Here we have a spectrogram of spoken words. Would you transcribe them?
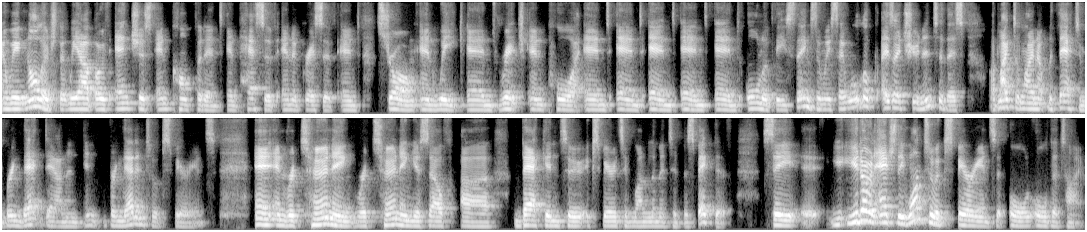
and we acknowledge that we are both anxious and confident and passive and aggressive and strong and weak and rich and poor and, and, and, and, and all of these things. And we say, well, look, as I tune into this, I'd like to line up with that and bring that down and, and bring that into experience and, and returning, returning yourself uh, back into experiencing one limited perspective. See, you, you don't actually want to experience it all, all the time.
